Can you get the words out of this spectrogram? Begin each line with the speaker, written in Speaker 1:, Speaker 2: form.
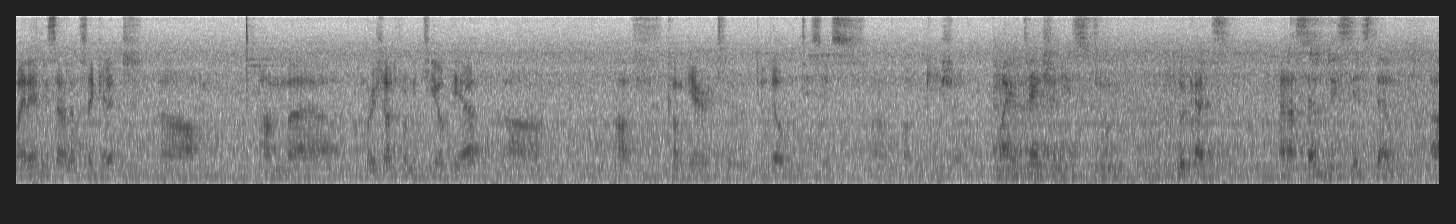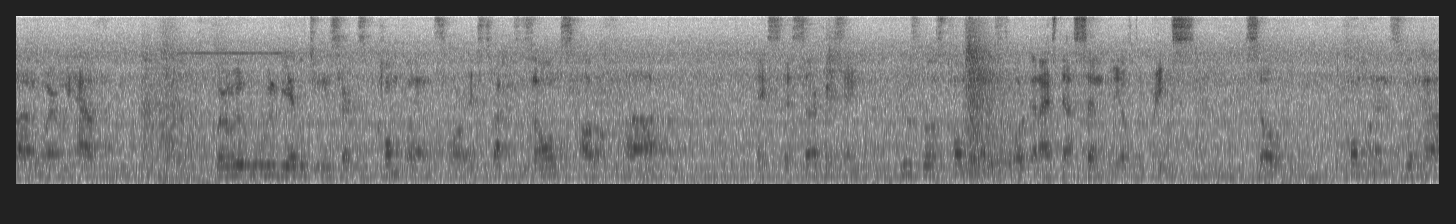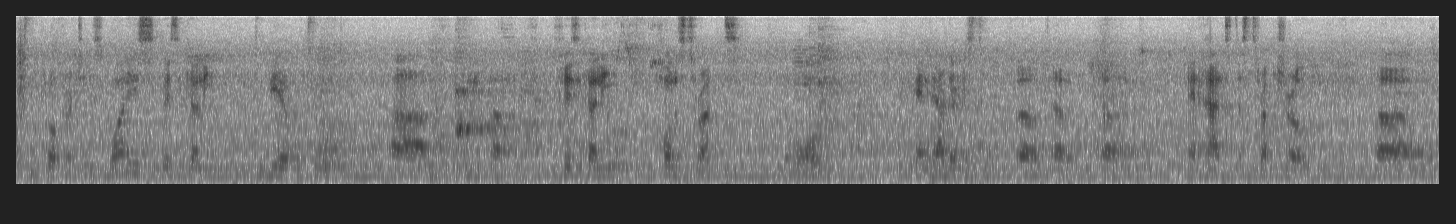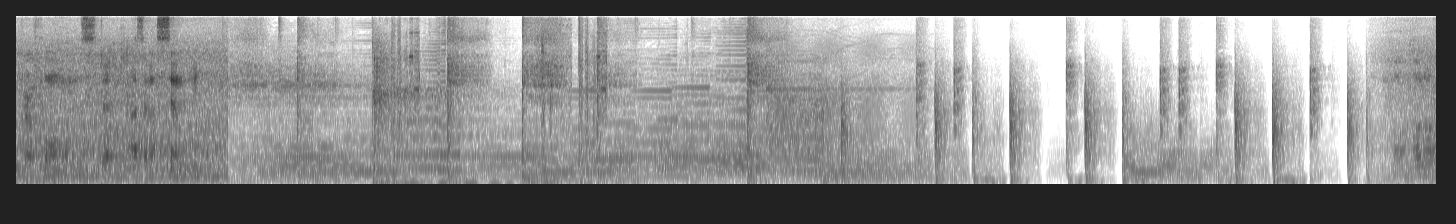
Speaker 1: My name is Alam Seged. Um, I'm, uh, I'm originally from Ethiopia. Uh, I've come here to do the open thesis uh, fabrication. My intention is to look at an assembly system uh, where we have where we, we will be able to insert components or extract zones out of uh, a, a surface and use those components to organize the assembly of the bricks. So the components will have two properties. One is basically to be able to uh, uh, physically construct the wall, and the other is to uh, uh, uh, enhance the structural performance as an assembly.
